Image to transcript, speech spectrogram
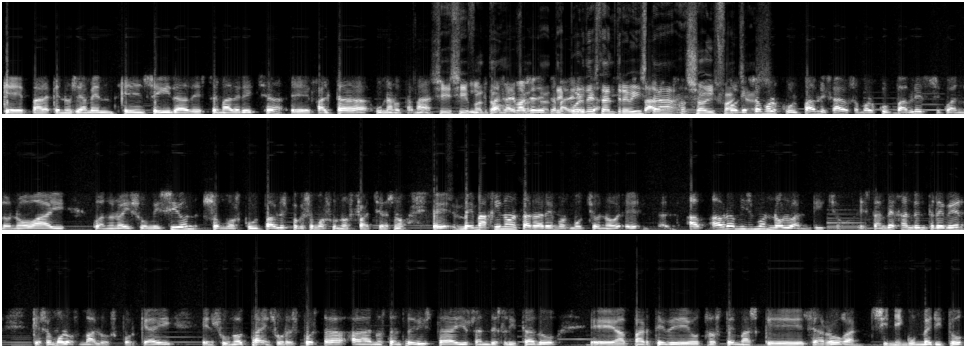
que para que nos llamen enseguida de extrema derecha falta una nota más. Sí sí falta, después de esta entrevista sois fachas. porque somos culpables claro somos culpables cuando no hay cuando no hay sumisión, somos culpables porque somos unos fachas, ¿no? Eh, me imagino no tardaremos mucho, no, eh, ahora mismo no lo han dicho, están dejando entrever que somos los malos, porque hay en su nota, en su respuesta a nuestra entrevista, ellos han deslizado, eh, aparte de otros temas que se arrogan sin ningún mérito,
